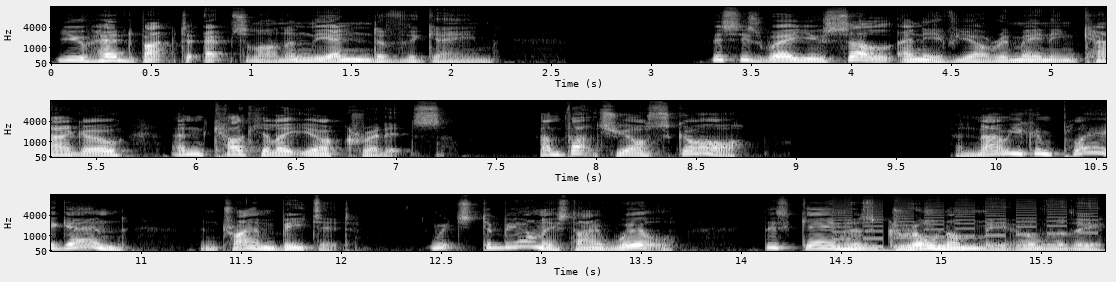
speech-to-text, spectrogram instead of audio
You head back to Epsilon and the end of the game. This is where you sell any of your remaining cargo and calculate your credits. And that's your score. And now you can play again and try and beat it. Which, to be honest, I will. This game has grown on me over the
